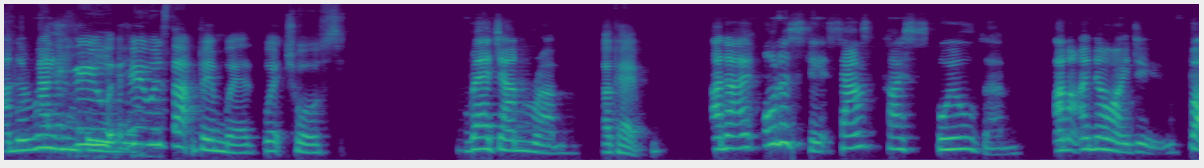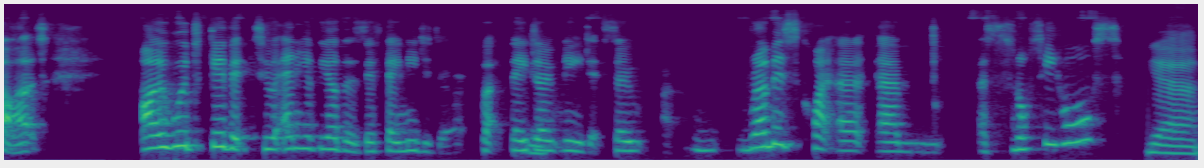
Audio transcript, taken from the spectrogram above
And the And reason who who has that been with? Which horse? Reg and Rum. Okay. And I honestly, it sounds like I spoiled them, and I know I do, but I would give it to any of the others if they needed it, but they Yeah. don't need it. So Rum is quite a um a snotty horse. Yeah.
